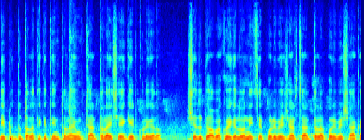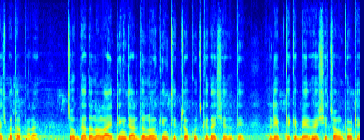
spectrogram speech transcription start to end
লিফট দুতলা থেকে তিনতলা এবং চারতলায় সে গেট খুলে গেল। সেতুতে অবাক হয়ে গেল, নিচের পরিবেশ আর চারতলার পরিবেশ আকাশ পাতাল ফারাক চোখ ধাঁধানো লাইটিং যার জন্য কিঞ্চিত চোখ কুচকে দেয় সেতুতে। লিফট থেকে বের হয়ে সে চমকে ওঠে।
